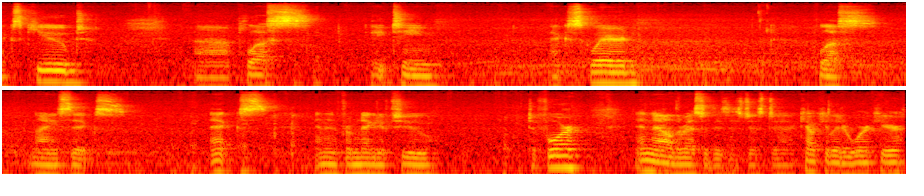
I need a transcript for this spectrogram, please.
x cubed uh, plus 18 x squared plus 96 x and then from negative 2 to 4 and now the rest of this is just uh, calculator work here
